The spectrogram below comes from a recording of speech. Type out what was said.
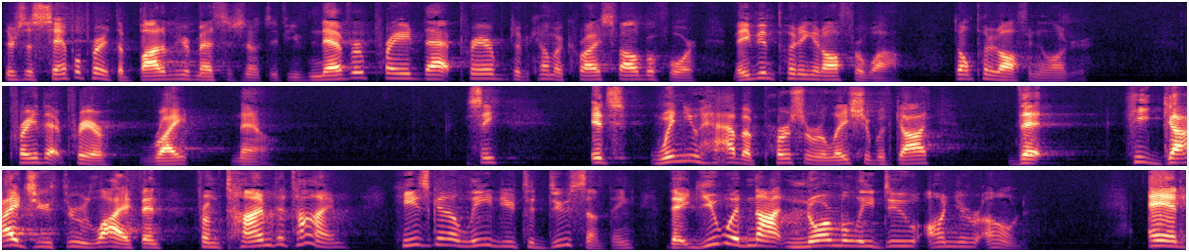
There's a sample prayer at the bottom of your message notes. If you've never prayed that prayer to become a Christ follower before, maybe you've been putting it off for a while. Don't put it off any longer. Pray that prayer right now. See, it's when you have a personal relationship with God that He guides you through life. And from time to time, He's going to lead you to do something that you would not normally do on your own. And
